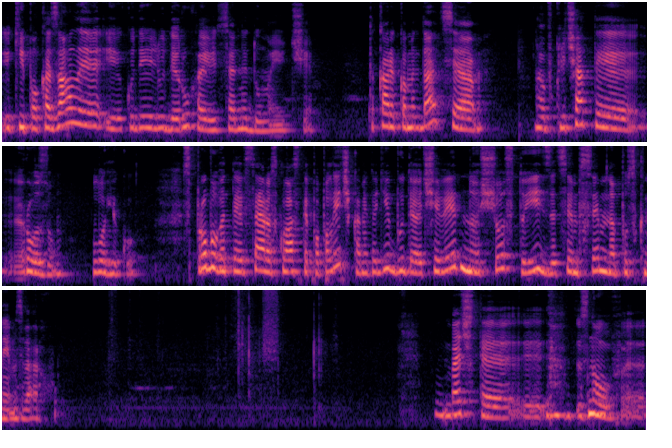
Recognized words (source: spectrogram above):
які показали і куди люди рухаються, не думаючи. Така рекомендація включати розум, логіку. Спробувати все розкласти по паличкам, і тоді буде очевидно, що стоїть за цим всім напускним зверху. Бачите, е, знов е,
